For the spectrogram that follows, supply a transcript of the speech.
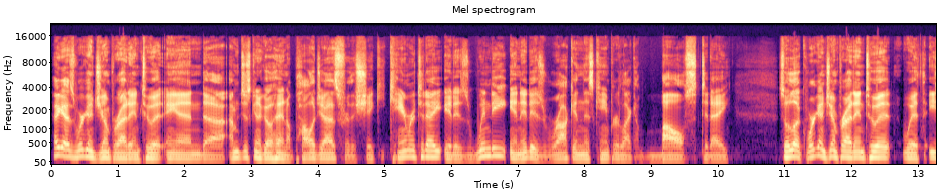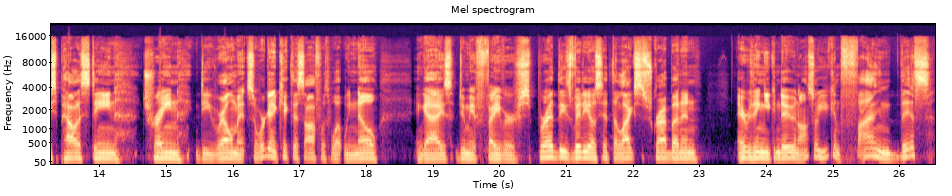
Hey guys, we're going to jump right into it, and uh, I'm just going to go ahead and apologize for the shaky camera today. It is windy and it is rocking this camper like a boss today. So, look, we're going to jump right into it with East Palestine train derailment. So, we're going to kick this off with what we know. And, guys, do me a favor spread these videos, hit the like, subscribe button, everything you can do. And also, you can find this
